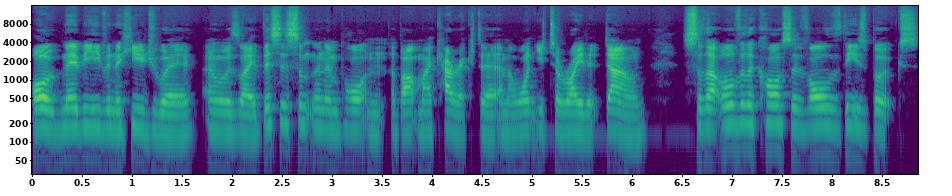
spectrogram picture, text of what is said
or maybe even a huge way, and was like, This is something important about my character, and I want you to write it down. So that over the course of all of these books,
